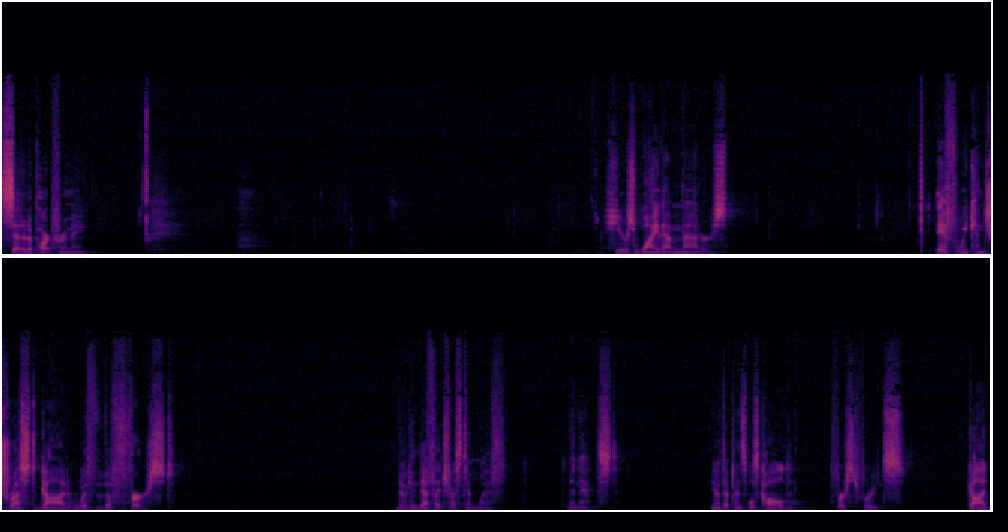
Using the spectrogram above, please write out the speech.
set it apart for me. Here's why that matters. If we can trust God with the first, then we can definitely trust Him with the next. You know what that principle is called? First fruits. God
